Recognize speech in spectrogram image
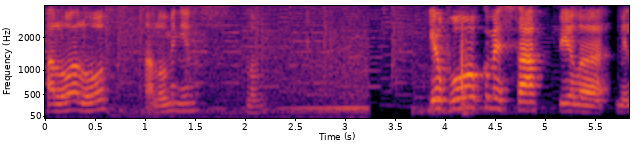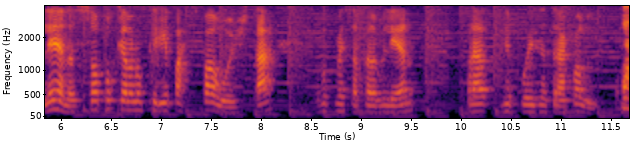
Alô, alô. Alô, meninas. Alô. Eu vou começar pela Milena, só porque ela não queria participar hoje, tá? Eu vou começar pela Milena, para depois entrar com a Luz. Tá?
